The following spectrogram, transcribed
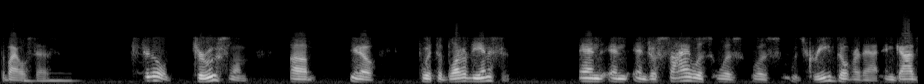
The Bible says, Mm-hmm. filled Jerusalem, uh, you know, with the blood of the innocent. And and and Josiah was was was was grieved over that, and God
